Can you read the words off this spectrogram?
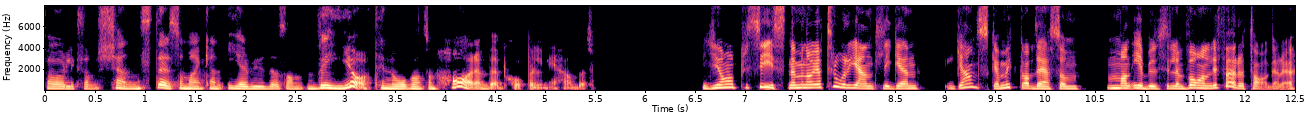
för liksom tjänster som man kan erbjuda som VA till någon som har en webbshop eller e-handel? Ja, precis. Nej, men jag tror egentligen ganska mycket av det som man erbjuder till en vanlig företagare.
